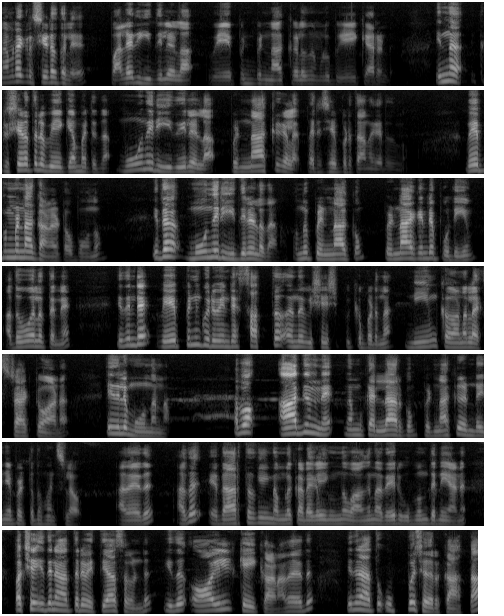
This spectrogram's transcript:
നമ്മുടെ കൃഷിയിടത്തിൽ പല രീതിയിലുള്ള വേപ്പിൻ പിണ്ണാക്കുകൾ നമ്മൾ ഉപയോഗിക്കാറുണ്ട്. ഇന്ന് കൃഷിയിടത്തിൽ ഉപയോഗിക്കാൻ പറ്റുന്ന മൂന്ന് രീതിയിലുള്ള പിണ്ണാക്കുകളെ പരിചയപ്പെടുത്താമെന്ന് കരുതുന്നു. വേപ്പിൻ പിണ്ണാക്കാണ് കേട്ടോ മൂന്നും. ഇത് മൂന്ന് രീതിയിലുള്ളതാണ്. ഒന്ന് പിണ്ണാക്കും പിണ്ണാക്കിന്റെ പൊടിയും അതുപോലെ തന്നെ ഇതിന്റെ വേപ്പിൻ ഗുരുവിന്റെ സത്ത് എന്ന് വിശേഷിപ്പിക്കപ്പെടുന്ന നീം കേണൽ എക്സ്ട്രാക്റ്റും ആണ് ഇതിൽ മൂന്നെണ്ണം. അപ്പോൾ ആദ്യം തന്നെ നമുക്ക് എല്ലാവർക്കും പിണ്ണാക്ക് കണ്ടു കഴിഞ്ഞാൽ പെട്ടെന്ന് മനസ്സിലാവും. അതായത് അത് യഥാർത്ഥത്തിൽ നമ്മൾ കടകളിൽ നിന്ന് വാങ്ങുന്ന അതേ രൂപം തന്നെയാണ്. പക്ഷേ ഇതിനകത്തൊരു വ്യത്യാസമുണ്ട്. ഇത് ഓയിൽ കേക്കാണ് അതായത് ഇതിനകത്ത് ഉപ്പ് ചേർക്കാത്ത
